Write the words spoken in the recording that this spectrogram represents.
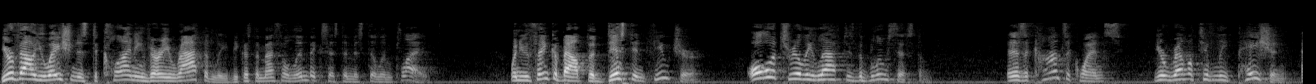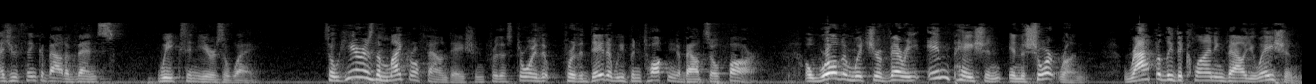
your valuation is declining very rapidly because the mesolimbic system is still in play. When you think about the distant future, all that's really left is the blue system. And as a consequence, you're relatively patient as you think about events weeks and years away. So here is the micro foundation for the story that, for the data we've been talking about so far. A world in which you're very impatient in the short run, rapidly declining valuation,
